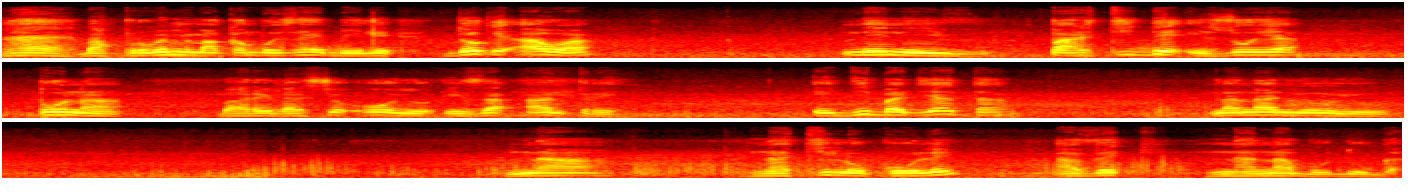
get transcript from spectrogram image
eh, baprobleme makambo eza ebele donc awa nini parti de ezoya mpo na barelation oyo eza entre edi badiata na nani oyo na nati lokole avec nana boduga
